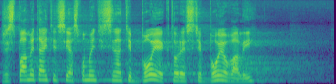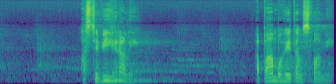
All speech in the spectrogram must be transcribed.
že spamätajte si a spomente si na tie boje, ktoré ste bojovali a ste vyhrali. A Pán Boh je tam s vami.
